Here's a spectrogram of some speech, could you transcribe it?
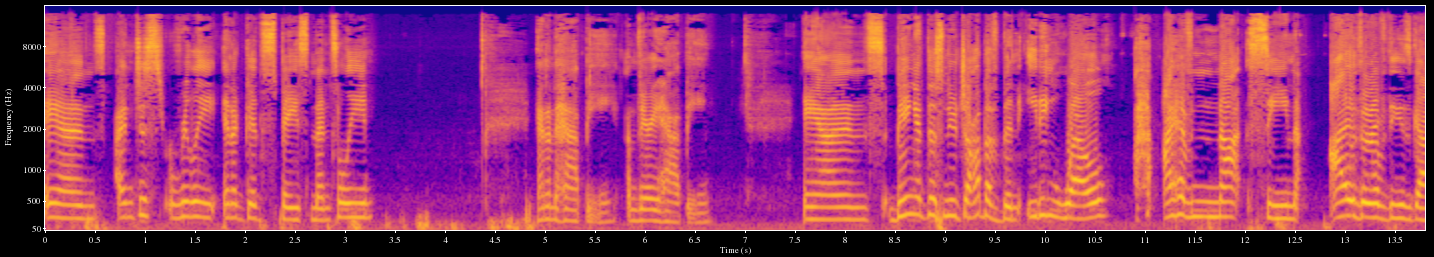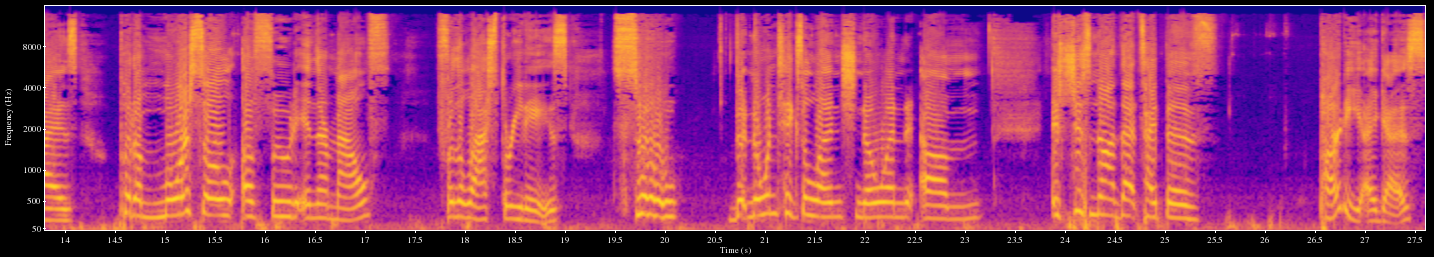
And I'm just really in a good space mentally. And I'm happy. I'm very happy. And being at this new job, I've been eating well. I have not seen either of these guys put a morsel of food in their mouth for the last three days. So that no one takes a lunch, no one, um, it's just not that type of party, I guess.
